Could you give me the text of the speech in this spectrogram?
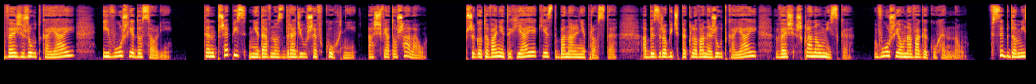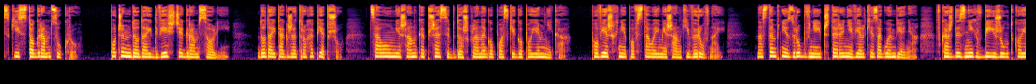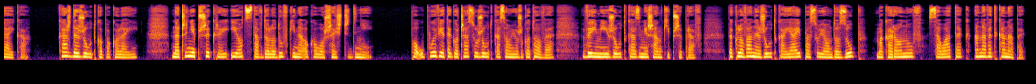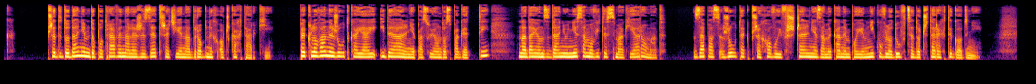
Weź żółtka jaj i włóż je do soli. Ten przepis niedawno zdradził szef kuchni, a świat oszalał. Przygotowanie tych jajek jest banalnie proste. Aby zrobić peklowane żółtka jaj, weź szklaną miskę. Włóż ją na wagę kuchenną. Wsyp do miski 100 g cukru. Po czym dodaj 200 g soli. Dodaj także trochę pieprzu. Całą mieszankę przesyp do szklanego płaskiego pojemnika. Powierzchnię powstałej mieszanki wyrównaj. Następnie zrób w niej cztery niewielkie zagłębienia. W każdy z nich wbij żółtko jajka. Każde żółtko po kolei. Naczynie przykryj i odstaw do lodówki na około 6 dni. Po upływie tego czasu żółtka są już gotowe. Wyjmij żółtka z mieszanki przypraw. Peklowane żółtka jaj pasują do zup, makaronów, sałatek, a nawet kanapek. Przed dodaniem do potrawy należy zetrzeć je na drobnych oczkach tarki. Peklowane żółtka jaj idealnie pasują do spaghetti, nadając daniu niesamowity smak i aromat. Zapas żółtek przechowuj w szczelnie zamykanym pojemniku w lodówce do 4 tygodni.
